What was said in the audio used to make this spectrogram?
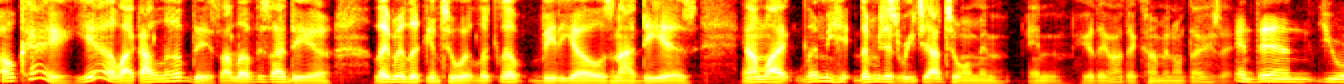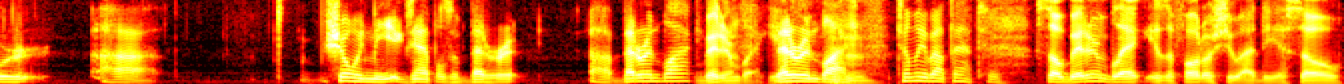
okay, yeah, like I love this. I love this idea. Let me look into it. Looked up videos and ideas, and I'm like, let me let me just reach out to them, and and here they are. They're coming on Thursday. And then you were uh, showing me examples of better, uh, better in black. Better in Black. Yes. Better in black. Mhm. Tell me about that too. So Better in Black is a photo shoot idea. So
